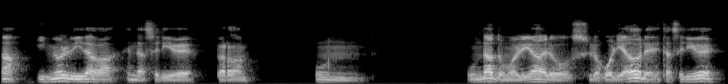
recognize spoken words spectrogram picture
Ah, y me olvidaba en la Serie B, perdón, un, un dato, me olvidaba los, los goleadores de esta Serie B.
